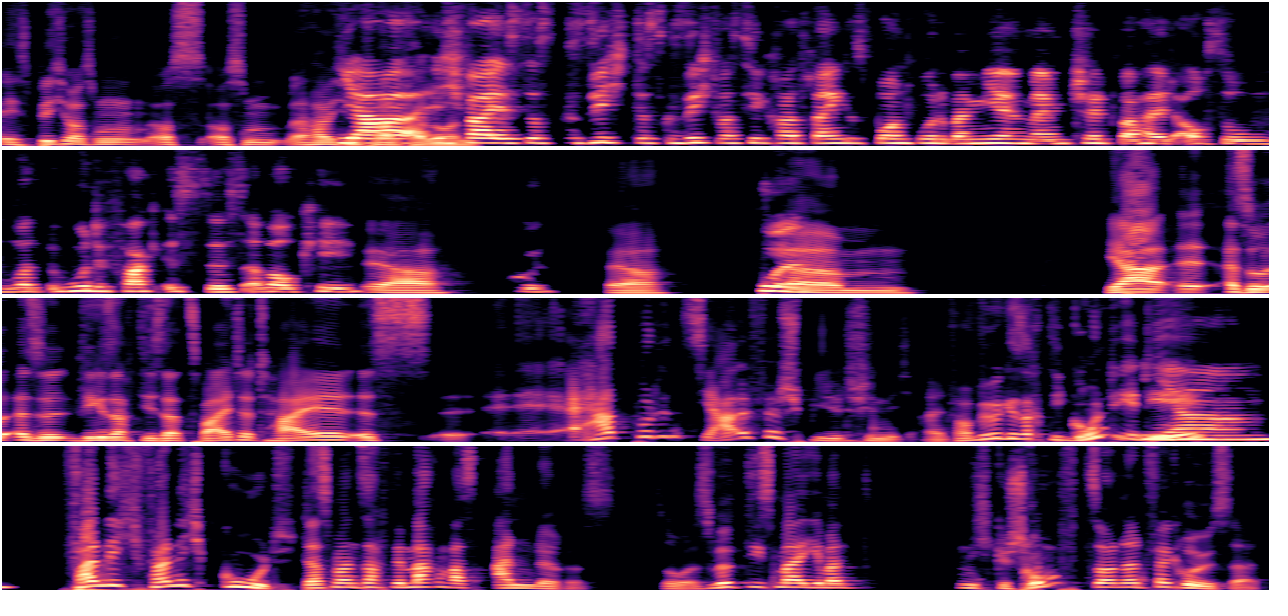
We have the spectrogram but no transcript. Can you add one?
Jetzt bin ich aus dem, aus, aus dem, habe ich Ja, ich weiß, das Gesicht, das Gesicht, was hier gerade reingespawnt wurde bei mir in meinem Chat, war halt auch so, what, who the fuck ist das? Aber okay, Ja. Cool. Ja. Cool. Ähm, ja, äh, also, also wie gesagt, dieser zweite Teil ist, äh, er hat Potenzial verspielt, finde ich einfach. Wie gesagt, die Grundidee ja, fand ich, fand ich gut, dass man sagt, wir machen was anderes. So, es wird diesmal jemand nicht geschrumpft, sondern vergrößert.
